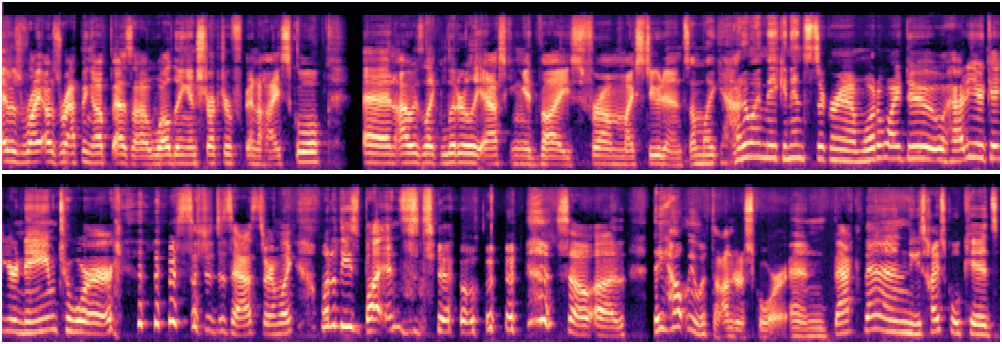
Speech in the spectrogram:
I was right. I was wrapping up as a welding instructor in a high school, and I was like literally asking advice from my students. I'm like, how do I make an Instagram? What do I do? How do you get your name to work? it was such a disaster. I'm like, what do these buttons do? so uh, they helped me with the underscore. And back then, these high school kids,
